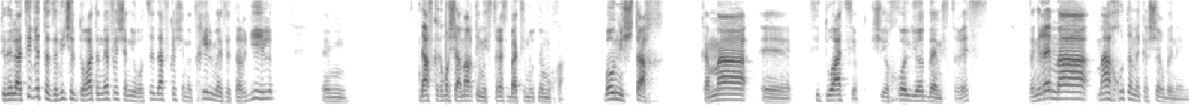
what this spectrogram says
כדי להציב את הזווית של תורת הנפש, אני רוצה דווקא שנתחיל מאיזה תרגיל, אמ, דווקא כמו שאמרתי, מסטרס בעצימות נמוכה. בואו נשטח כמה אה, סיטואציות שיכול להיות בהן סטרס, ונראה מה, מה החוט המקשר ביניהם.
